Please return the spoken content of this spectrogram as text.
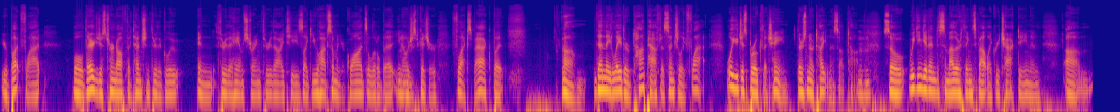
your butt flat, well, there you just turned off the tension through the glute and through the hamstring, through the ITs, like you have some in your quads a little bit, you know, Mm-hmm. just because you're flexed back, but um, then they lay their top half essentially flat. Well, you just broke the chain. There's no tightness up top. Mm-hmm. So we can get into some other things about like retracting and, um,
